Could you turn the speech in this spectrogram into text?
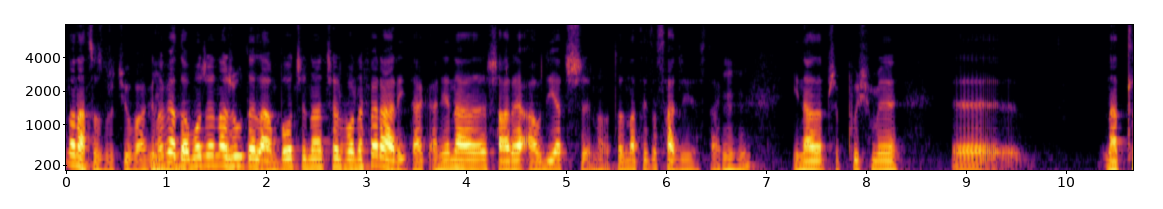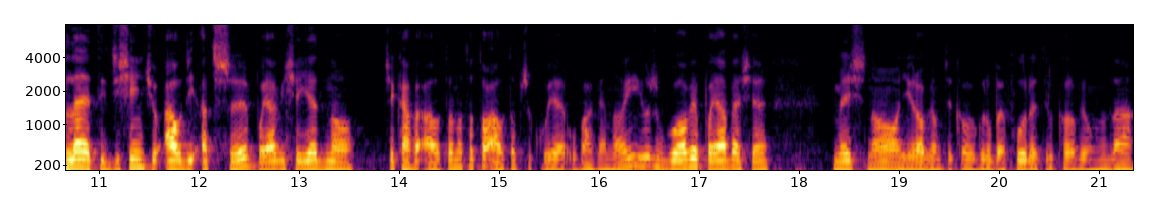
no na co zwrócił uwagę? No mhm. wiadomo, że na żółte Lambo czy na czerwone Ferrari, tak? A nie na szare Audi A3. No to na tej zasadzie jest, tak? Mhm. I na, przypuśćmy, e, na tle tych 10 Audi A3 pojawi się jedno ciekawe auto, no to to auto przykuje uwagę. No i już w głowie pojawia się myśl, no oni robią tylko grube fury, tylko robią dla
